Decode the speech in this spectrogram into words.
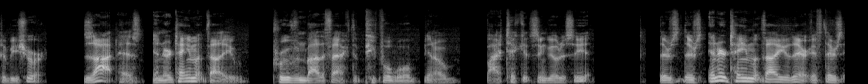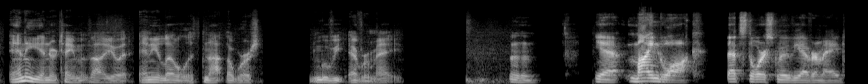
to be sure. Zaat has entertainment value, proven by the fact that people will, you know, buy tickets and go to see it. There's, there's entertainment value there. If there's any entertainment value at any level, it's not the worst movie ever made. Mm-hmm. Yeah, Mindwalk. That's the worst movie ever made.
